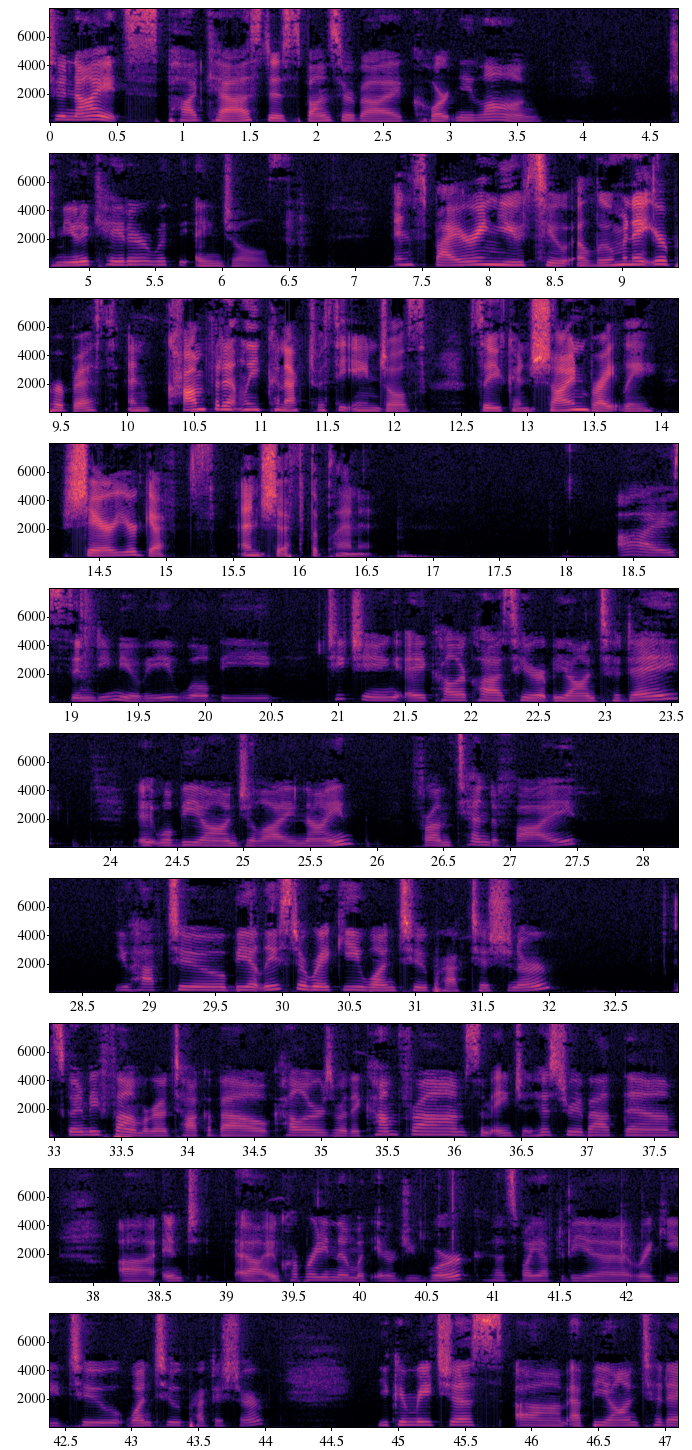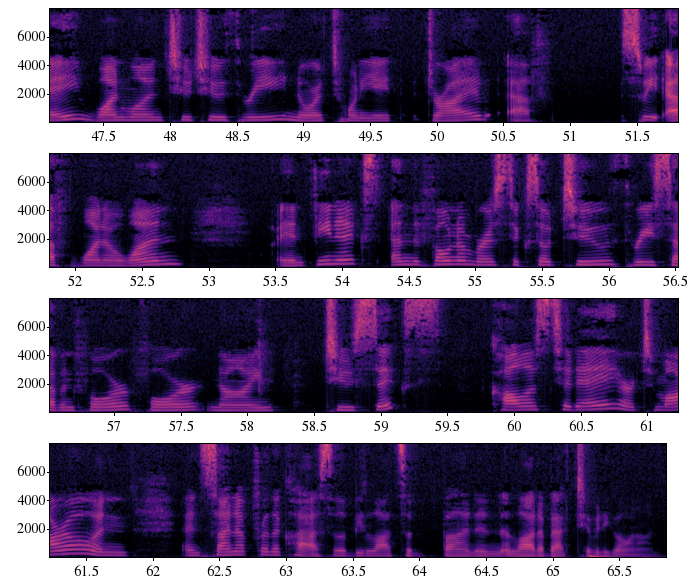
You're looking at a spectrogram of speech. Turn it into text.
Tonight's podcast is sponsored by Courtney Long, communicator with the angels. inspiring you to illuminate your purpose and confidently connect with the angels so you can shine brightly, share your gifts, and shift the planet. I, Cindy Muby, will be teaching a color class here at Beyond today. It will be on July 9th from 10 to 5. You have to be at least a Reiki 1 2 practitioner. It's going to be fun. We're going to talk about colors, where they come from, some ancient history about them, uh, and, uh, incorporating them with energy work. That's why you have to be a Reiki 2 1 2 practitioner. You can reach us um, at Beyond Today, 11223 North 28th Drive, F Suite F101 in Phoenix. And the phone number is 602 374 4926. Call us today or tomorrow and, and sign up for the class. There'll be lots of fun and a lot of activity going on.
